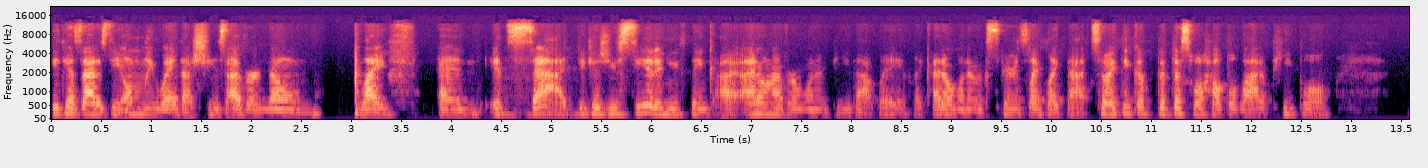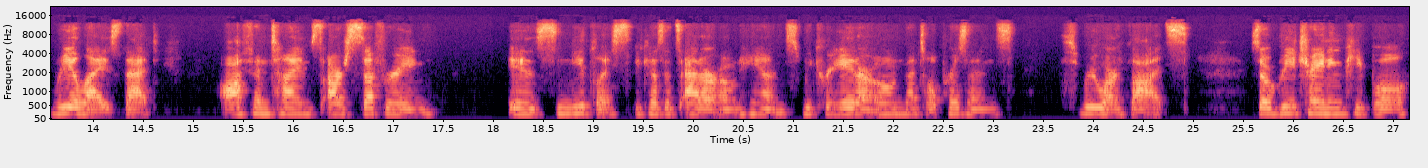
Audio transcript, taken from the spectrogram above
because that is the only way that she's ever known life and it's sad mm-hmm. because you see it and you think i, I don't ever want to be that way. Like i don't want to experience life like that. So i think that this will help a lot of people realize that oftentimes our suffering is needless because it's at our own hands. We create our own mental prisons through our thoughts. So retraining people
